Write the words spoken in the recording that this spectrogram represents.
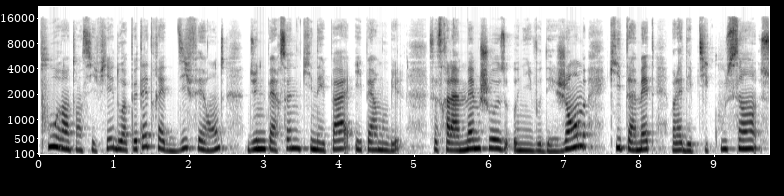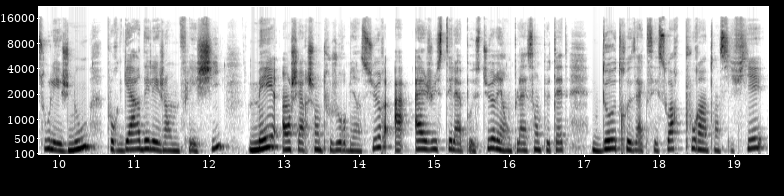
pour intensifier doit peut-être être différente d'une personne qui n'est pas hyper mobile. Ça sera la même chose au niveau des jambes, quitte à mettre voilà, des petits coussins sous les genoux pour garder les jambes fléchies, mais en cherchant toujours bien sûr à ajuster la posture et en plaçant peut-être d'autres accessoires pour intensifier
